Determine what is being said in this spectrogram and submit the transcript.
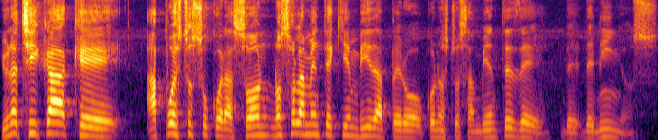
Y una chica que ha puesto su corazón, no solamente aquí en vida, pero con nuestros ambientes de, niños.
